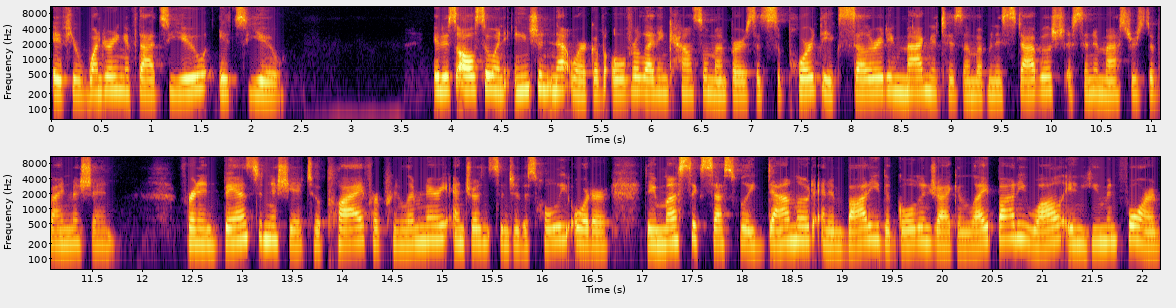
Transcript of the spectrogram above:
If you're wondering if that's you, it's you. It is also an ancient network of overlighting council members that support the accelerating magnetism of an established Ascended Master's divine mission. For an advanced initiate to apply for preliminary entrance into this holy order, they must successfully download and embody the Golden Dragon light body while in human form,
